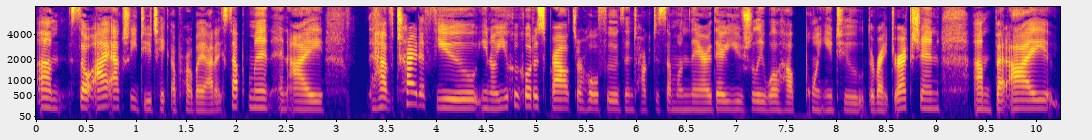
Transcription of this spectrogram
Um, so I actually do take a probiotic supplement and I have tried a few. You know, you could go to Sprouts or Whole Foods and talk to someone there. They usually will help point you to the right direction. Um, but I,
